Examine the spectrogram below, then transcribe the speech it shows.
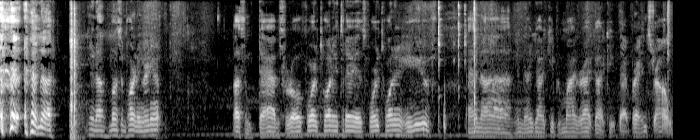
and uh, you know, most important ingredient. Got some dabs for roll 420. Today is 420 Eve. And, uh, you know, you gotta keep your mind right, gotta keep that brain strong.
